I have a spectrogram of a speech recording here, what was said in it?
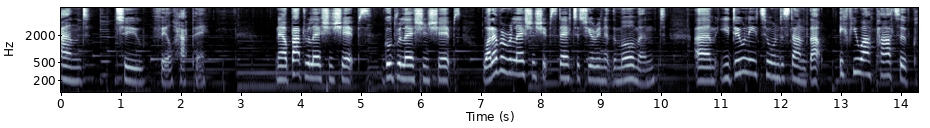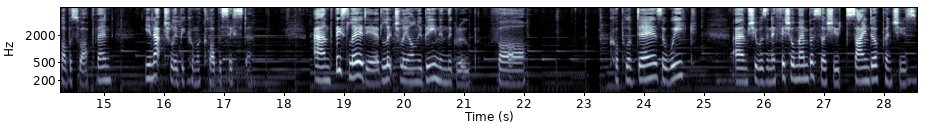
and to feel happy. Now, bad relationships, good relationships, whatever relationship status you're in at the moment, um, you do need to understand that if you are part of Clobber Swap, then you naturally become a Clobber sister. And this lady had literally only been in the group for a couple of days, a week. Um, she was an official member, so she'd signed up and she's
